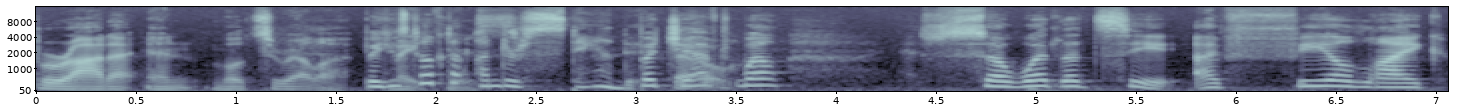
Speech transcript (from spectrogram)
burrata and mozzarella. but you still have to understand it. But you have to, well, so what? Let's see. I feel like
